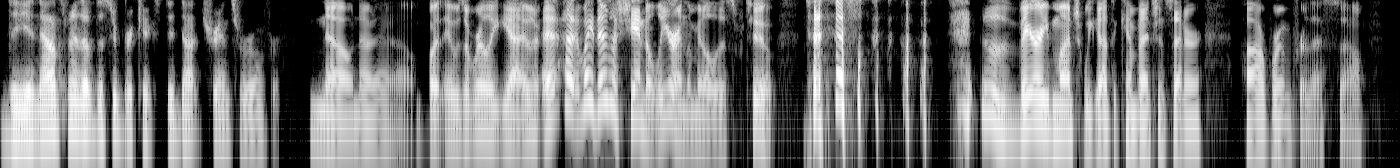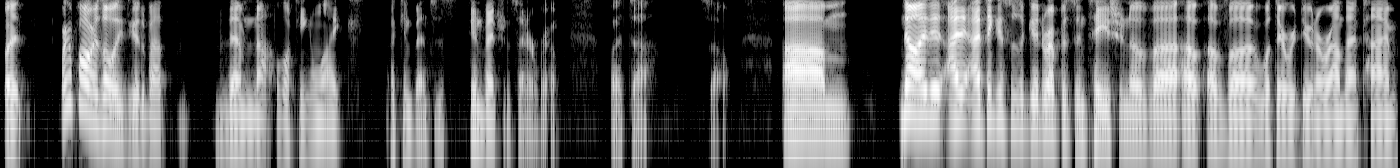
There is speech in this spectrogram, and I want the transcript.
the announcement of the super kicks did not transfer over. No, no, no, no. But it was a really yeah. Was, uh, wait, there's a chandelier in the middle of this too. this is very much we got the convention center uh, room for this. So, but Ring of Honor is always good about them not looking like a convention convention center room. But uh, so, um, no, I, I think this is a good representation of uh of uh what they were doing around that time.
